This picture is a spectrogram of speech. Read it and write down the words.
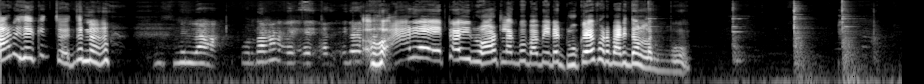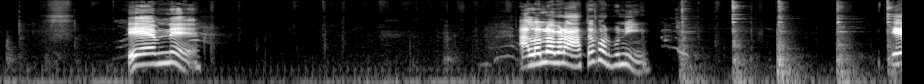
আর যে কিচ্ছু হইতো না। আরে এটা ওই রড লাগবে বাবি এটা ঢুকে পরে বাড়ি দন লাগবো। এমনে। আলালো আবার আতে পারব নি? এ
